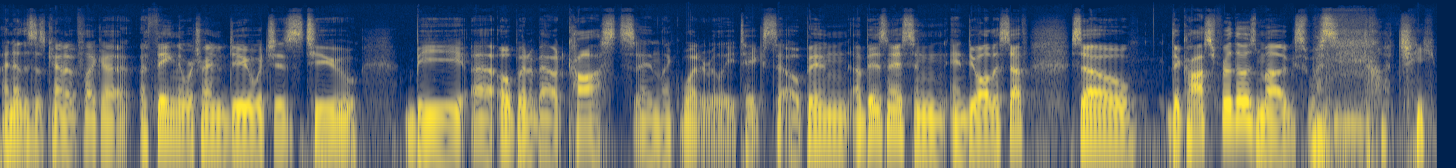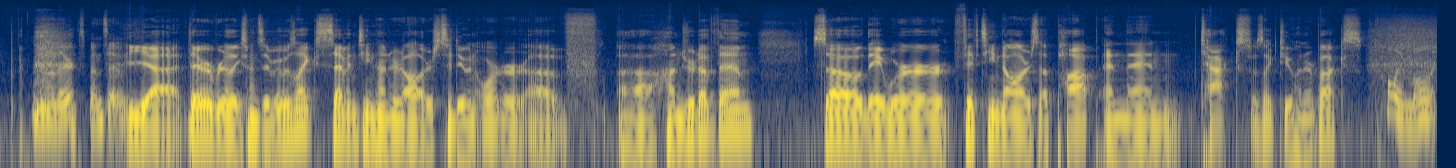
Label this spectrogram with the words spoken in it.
I know this is kind of like a, a thing that we're trying to do, which is to be uh, open about costs and like what it really takes to open a business and and do all this stuff. So the cost for those mugs was not cheap. No, they're expensive. Yeah, they're really expensive. It was like seventeen hundred dollars to do an order of a hundred of them. So they were fifteen dollars a pop, and then tax was like two hundred bucks. Holy moly.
